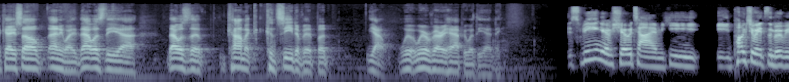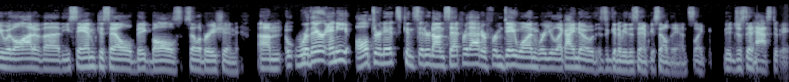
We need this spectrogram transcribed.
okay? So anyway that was the uh, that was the comic conceit of it but yeah we, we were very happy with the ending. Speaking of showtime he he punctuates the movie with a lot of uh, the Sam Cassell big balls celebration. Um, were there any alternates considered on set for that, or from day one were you like, I know this is going to be the Sam Cassell dance? Like it just it has to be.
